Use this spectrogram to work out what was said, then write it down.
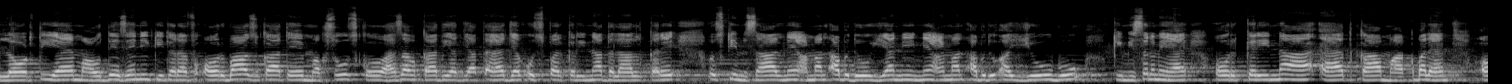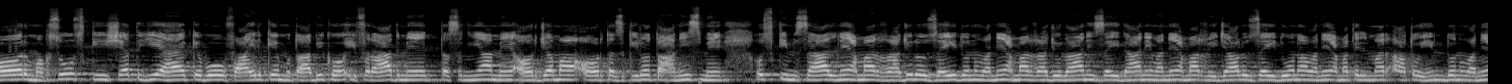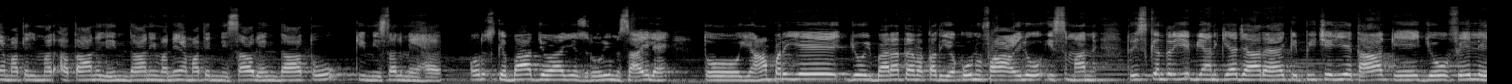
लौटती है माउद जैनी की तरफ़ और बाज़ात मखसूस को हज़फ कर दिया जाता है जब उस पर करीना दलाल करे। उसकी मिसाल मिसाल नमल अब्दु, यानी नमल अब्दु अयूबू की मिसल में है और करीना ऐत का माकबल है। और मखसूस की शर्त यह है कि वो फ़ाइल के मुताबिक हो, इफ़राद में, तस्निया में और जमा और तस्कर तानीस में। उसकी मिसाल नमर राजुल जईदन व नमर राजुलान जईदान व नमर रिजाल जईदून व नमतमर आतो हिंदन व नमतमर हिंदानी व हिंदातों की मिसल में है। और उसके बाद जो है, ये ज़रूरी मसाइल हैं। तो यहाँ पर ये जो इबारत है, वक़द यकून फ़ाइल इसमन। तो इसके अंदर ये बयान किया जा रहा है कि पीछे ये था कि जो फ़ेल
